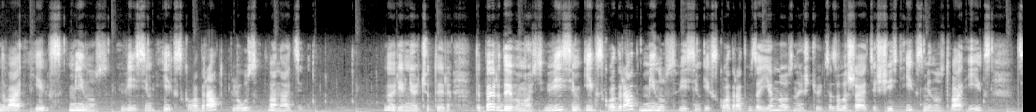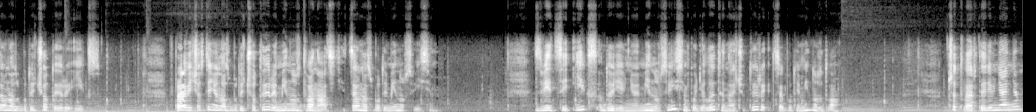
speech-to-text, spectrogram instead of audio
2х мінус 8х квадрат плюс 12. Дорівнює 4. Тепер дивимось: 8х квадрат мінус 8х квадрат взаємно знищується. Залишається 6х мінус 2х, це у нас буде 4х. В правій частині у нас буде 4 мінус 12, і це у нас буде мінус 8. Звідси х дорівнює мінус 8 поділити на 4, і це буде мінус 2. Четверте рівняння.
